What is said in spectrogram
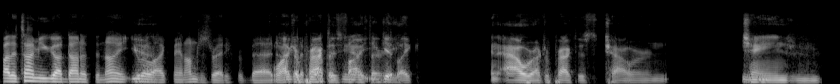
by the time you got done at the night, you were like, "Man, I'm just ready for bed." Well, I after gotta be up at practice, you know, you get like an hour after practice, to shower and Mhm. change and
